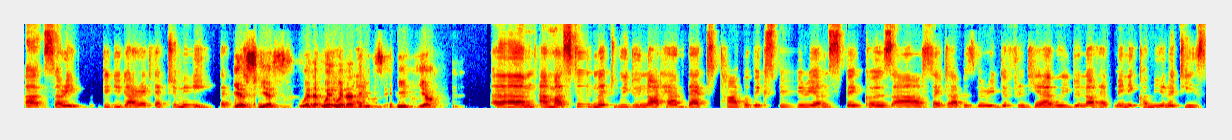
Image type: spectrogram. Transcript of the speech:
Uh, sorry, did you direct that to me? That yes, yes. Whether whether there is any, yeah. Um, I must admit, we do not have that type of experience because our setup is very different here. We do not have many communities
